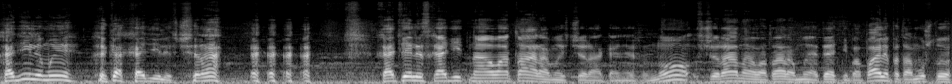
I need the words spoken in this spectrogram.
Ходили мы, как ходили, вчера. Хотели сходить на аватара мы вчера, конечно. Но вчера на аватара мы опять не попали, потому что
